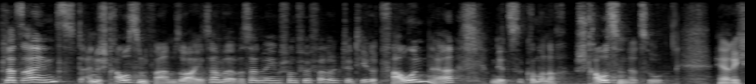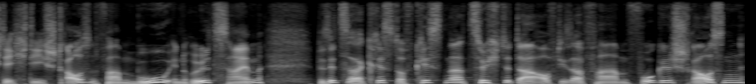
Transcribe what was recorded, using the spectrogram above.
Platz 1, eine Straußenfarm. So, jetzt haben wir, was hatten wir eben schon für verrückte Tiere? Pfauen, ja. Und jetzt kommen auch noch Straußen dazu. Ja, richtig. Die Straußenfarm Mu in Rülsheim. Besitzer Christoph Kistner züchtet da auf dieser Farm Vogelstraußen.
